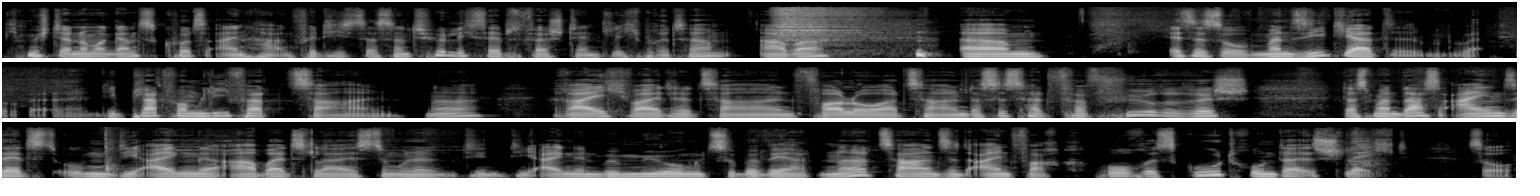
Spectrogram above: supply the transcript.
Ich möchte ja nochmal ganz kurz einhaken. Für dich ist das natürlich selbstverständlich, Britta, aber ähm, es ist so, man sieht ja, die Plattform liefert Zahlen, ne? Reichweitezahlen, Followerzahlen. Das ist halt verführerisch, dass man das einsetzt, um die eigene Arbeitsleistung oder die, die eigenen Bemühungen zu bewerten. Ne? Zahlen sind einfach, hoch ist gut, runter ist schlecht. So,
